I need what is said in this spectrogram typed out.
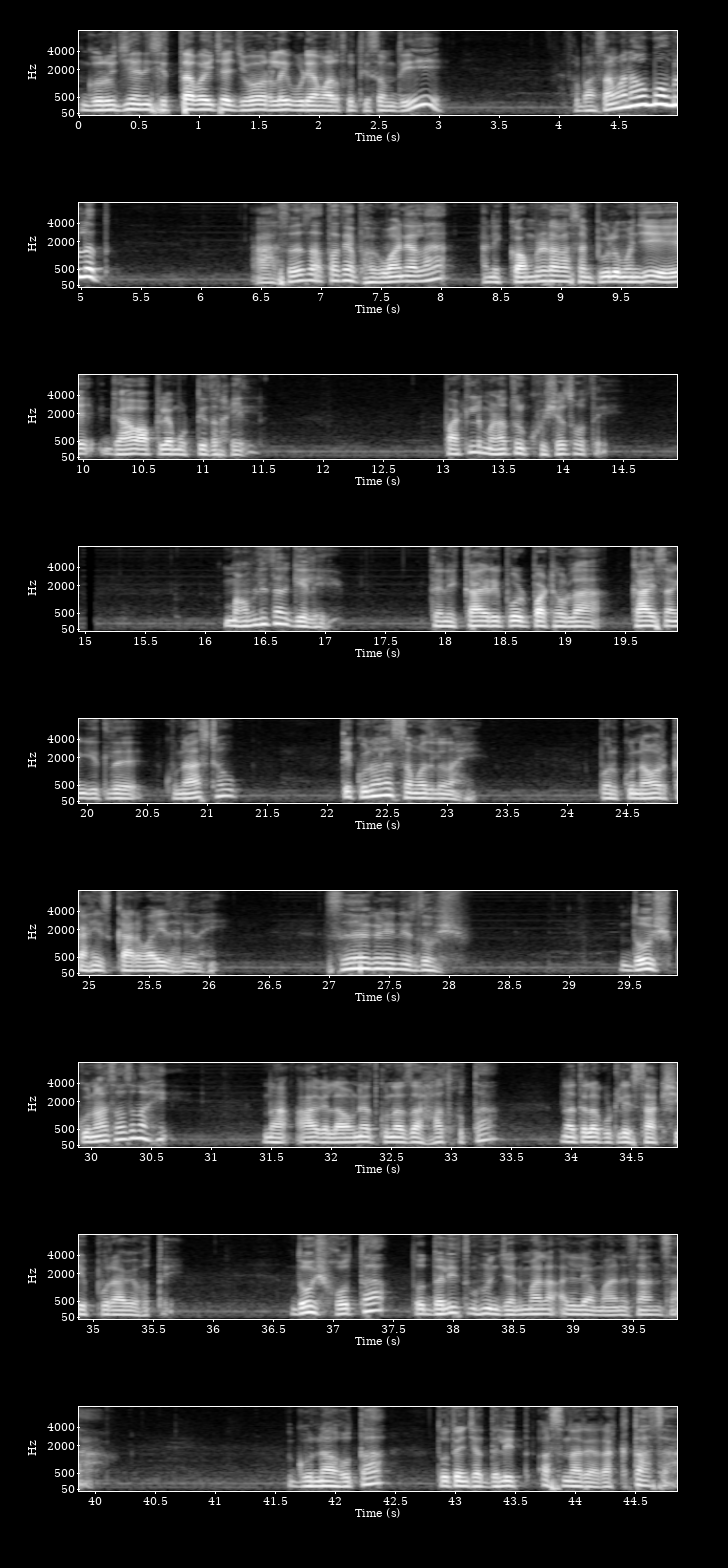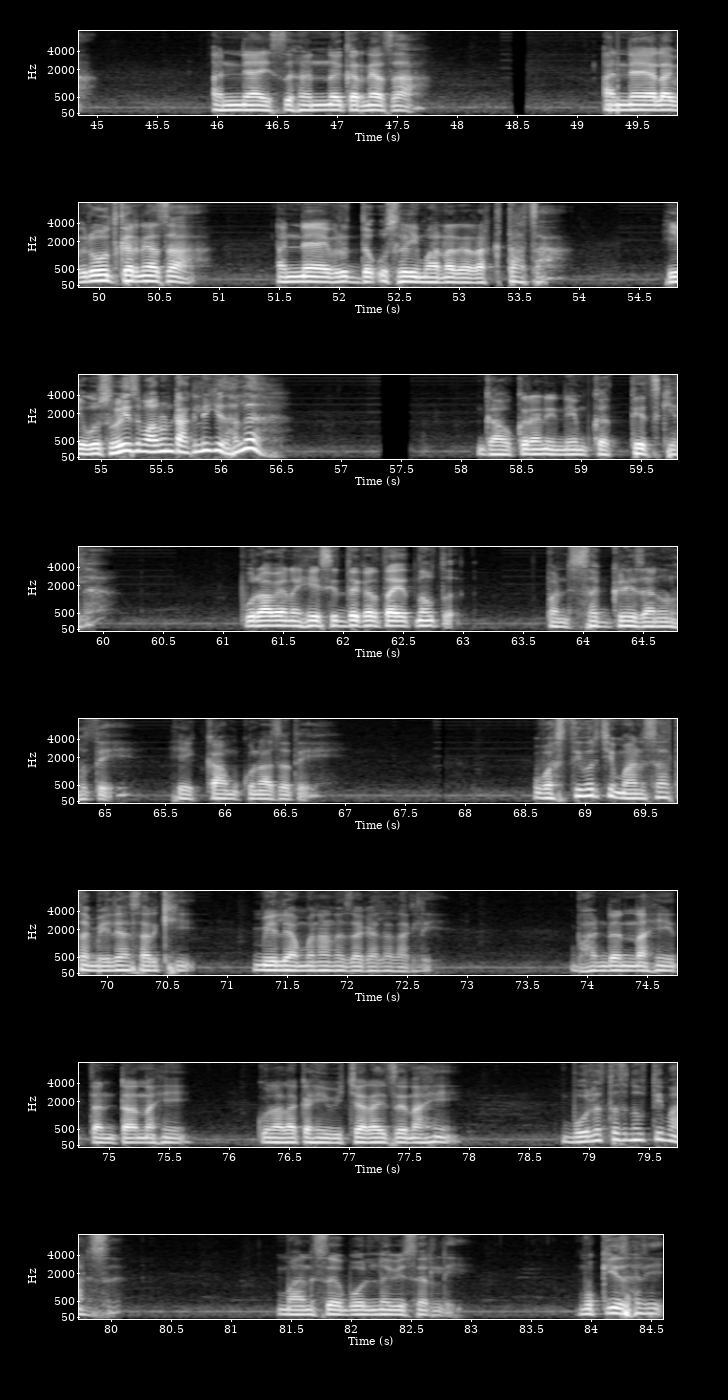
गुरुजी आणि सीताबाईच्या जीवावर लई उड्या मारत होती समधी. आता भासा म्हणावं बोंबलत. असंच आता त्या भगवानाला आणि कॉम्रेडाला संपवलं म्हणजे गाव आपल्या मुठ्ठीत राहील. पाटील मनातून खुशच होते. मामलेदार गेले. त्याने काय रिपोर्ट पाठवला काय सांगितलं कुणास ठाऊक? ते कुणाला समजलं नाही. पण कुणावर काहीच कारवाई झाली नाही. सगळे निर्दोष. दोष कुणाचाच नाही. ना आग लावण्यात कुणाचा हात होता ना त्याला कुठले साक्षी पुरावे होते. दोष होता तो दलित म्हणून जन्माला आलेल्या माणसांचा. गुन्हा होता तो त्यांच्या दलित असणाऱ्या रक्ताचा. अन्याय सहन न करण्याचा. अन्यायाला विरोध करण्याचा. अन्यायाविरुद्ध उसळी मारणाऱ्या रक्ताचा. ही उसळीच मारून टाकली की झालं? गावकऱ्यांनी नेमकं तेच केलं. पुराव्यानं हे सिद्ध करता येत नव्हतं पण सगळे जाणून होते. हे काम कुणाचं ते? वस्तीवरची माणसं आता मेल्यासारखी मेल्या मनानं जगायला लागली. भांडण नाही तंटा नाही कुणाला काही विचारायचं नाही. बोलतच नव्हती माणसं. माणसं बोलणं विसरली. मुकी झाली.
